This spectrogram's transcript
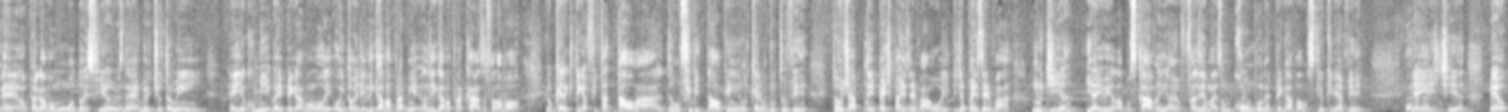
é, eu pegava um ou dois filmes, né? Meu tio também é, ia comigo, aí pegava um, ou, ou então ele ligava para mim, ligava para casa, falava, ó, eu quero que tenha fita tal lá, o filme tal que eu quero muito ver. Então já tem, pede para reservar, ou ele pedia para reservar no dia, e aí eu ia lá buscava e eu fazia mais um combo, né? Pegava os que eu queria ver. E aí a gente ia. Meu,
